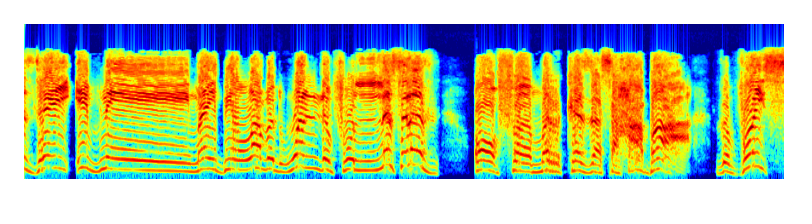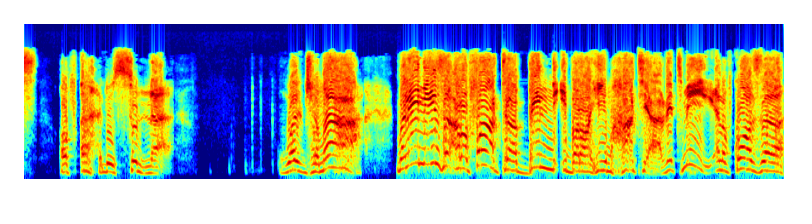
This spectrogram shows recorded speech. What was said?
Thursday evening, my beloved, wonderful listeners of uh, Markaz Sahaba, the voice of Ahlul Sunnah wal Jama'ah my name is Arafat bin Ibrahim Hatia that's me and of course uh,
